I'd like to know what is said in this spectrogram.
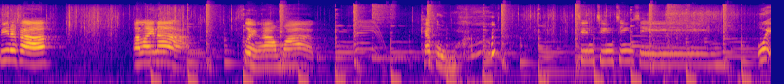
นี่นะคะ อะไรน่ะ สวยงามมาก แค่ถุง ชิงชิงชิงชิงอุ้ย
